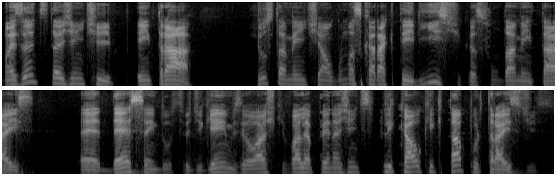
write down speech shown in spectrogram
Mas antes da gente entrar justamente em algumas características fundamentais é, dessa indústria de games, eu acho que vale a pena a gente explicar o que está por trás disso.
